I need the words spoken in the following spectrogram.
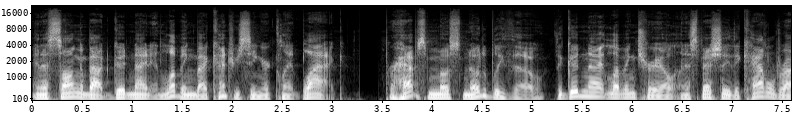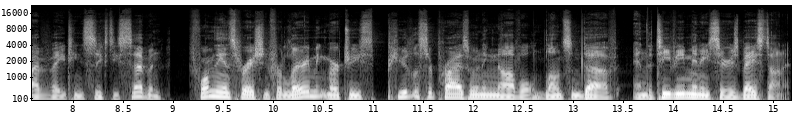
and a song about Goodnight and Loving by country singer Clint Black. Perhaps most notably, though, the Goodnight Loving Trail, and especially the Cattle Drive of 1867, formed the inspiration for Larry McMurtry's Pulitzer Prize winning novel Lonesome Dove and the TV miniseries based on it.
